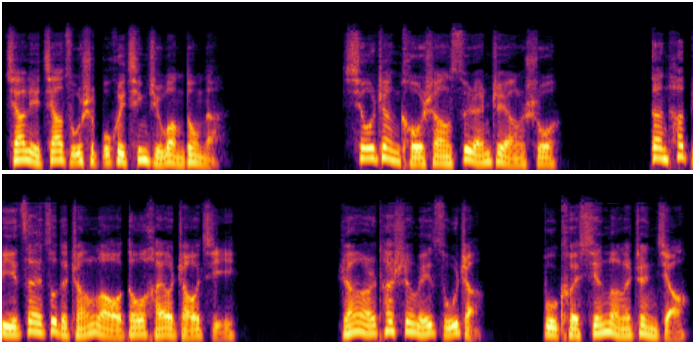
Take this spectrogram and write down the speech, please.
加列家族是不会轻举妄动的。”肖战口上虽然这样说，但他比在座的长老都还要着急。然而他身为族长，不可先乱了阵脚。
